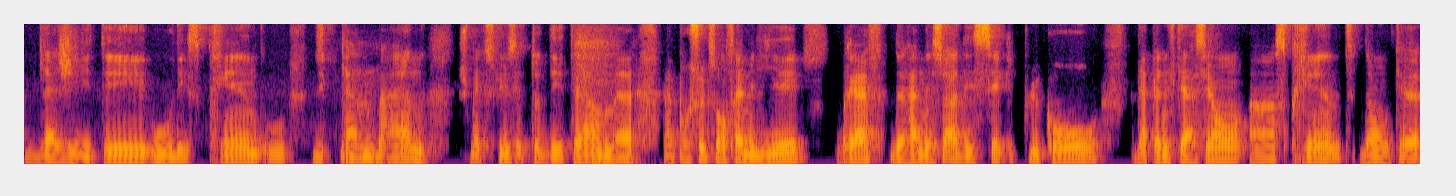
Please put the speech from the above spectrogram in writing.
de l'agilité ou des sprints ou du mm-hmm. Kanban. Je m'excuse, c'est tous des termes euh, euh, pour ceux qui sont familiers. Bref, de ramener ça à des cycles plus courts, de la planification en sprint. Donc, euh,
